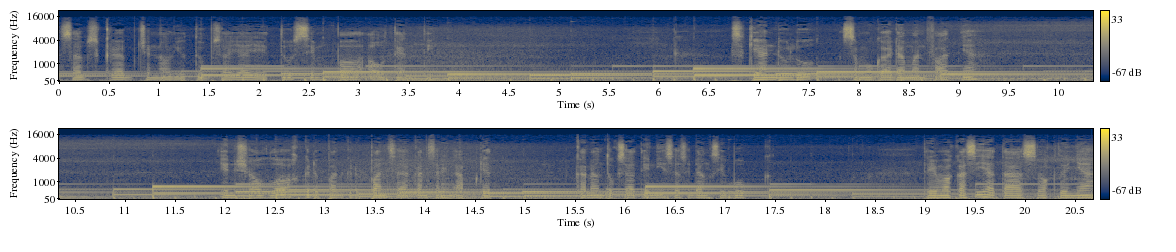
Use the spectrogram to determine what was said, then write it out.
subscribe channel YouTube saya yaitu Simple Authentic. Sekian dulu, semoga ada manfaatnya. Insya Allah ke depan ke depan saya akan sering update karena untuk saat ini saya sedang sibuk. Terima kasih atas waktunya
